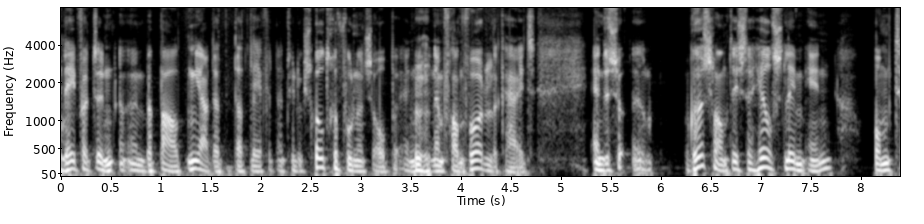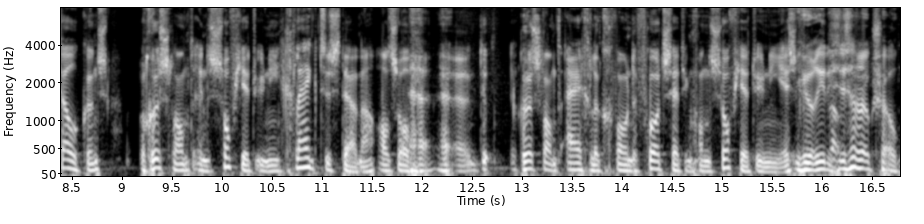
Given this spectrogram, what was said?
levert een, een bepaald. Ja, dat, dat levert natuurlijk schuldgevoelens op en, en een verantwoordelijkheid. En dus, eh, Rusland is er heel slim in om telkens Rusland en de Sovjet-Unie gelijk te stellen. Alsof eh, de- Rusland eigenlijk gewoon de voortzetting van de Sovjet-Unie is. Juridisch is dat ook zo.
